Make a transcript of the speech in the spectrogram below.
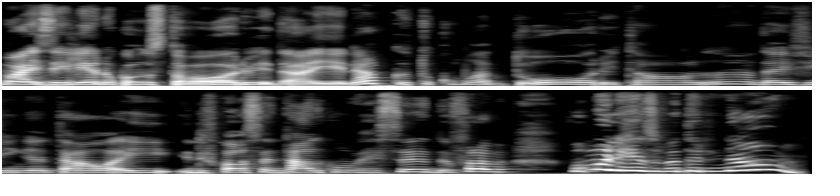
Mas ele ia no consultório e daí ele, ah, porque eu tô com uma dor e tal, né? daí vinha e tal, aí ele ficava sentado conversando, eu falava, vamos ali resolver dele, não,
